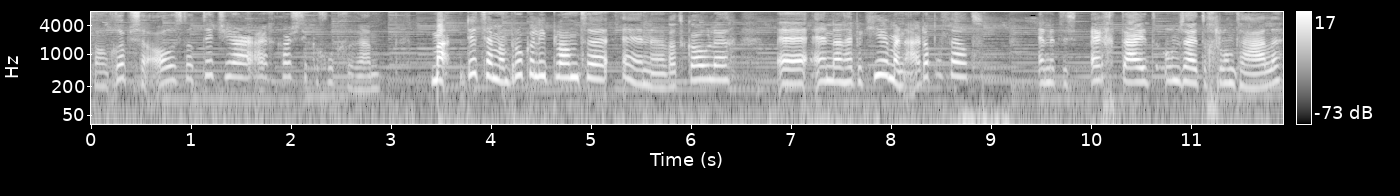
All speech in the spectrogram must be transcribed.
van rupsen. Al is dat dit jaar eigenlijk hartstikke goed gegaan. Maar dit zijn mijn broccoliplanten en wat kolen. En dan heb ik hier mijn aardappelveld. En het is echt tijd om ze uit de grond te halen.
